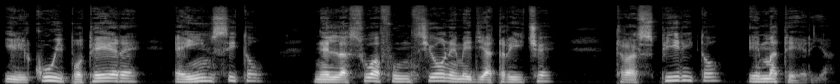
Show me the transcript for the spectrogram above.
il cui potere è insito nella sua funzione mediatrice tra spirito e materia.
